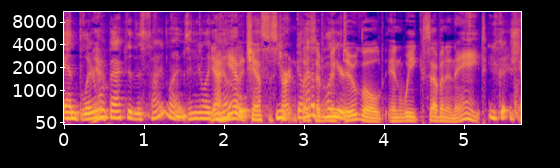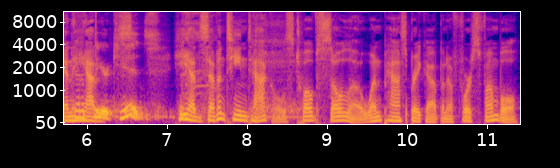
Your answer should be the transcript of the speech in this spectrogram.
and blair Yeah. went back to the sidelines and you're like Yeah, no, he had a chance to start in place of play your- McDougald in week seven and eight, you got, and he had your kids He had 17 tackles, 12 solo, one pass breakup, and a forced fumble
